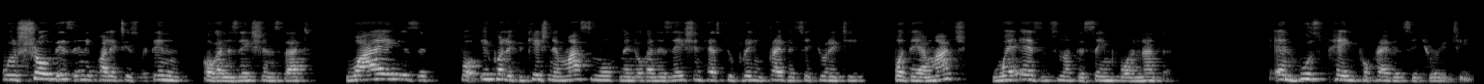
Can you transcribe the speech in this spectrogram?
will show these inequalities within organizations that why is it for equal education, a mass movement organization has to bring private security for their march, whereas it's not the same for another. And who's paying for private security?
